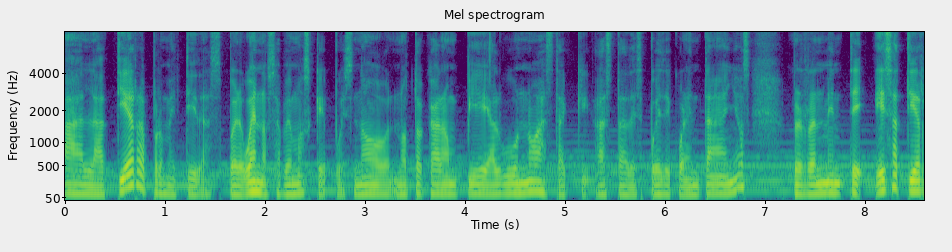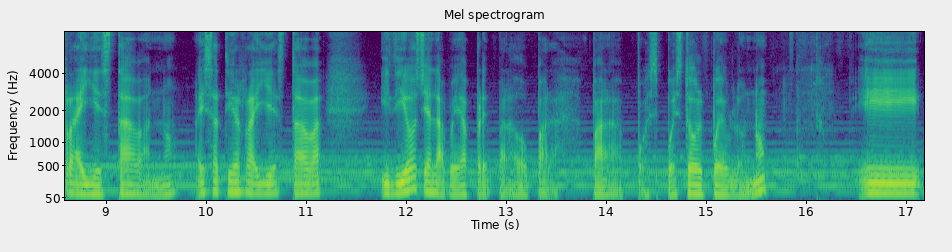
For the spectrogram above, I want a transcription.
a la tierra prometida. Pero bueno, sabemos que pues no, no tocaron pie alguno hasta, que, hasta después de 40 años, pero realmente esa tierra ahí estaba, ¿no? Esa tierra ahí estaba y Dios ya la había preparado para, para pues, pues todo el pueblo, ¿no? Y,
